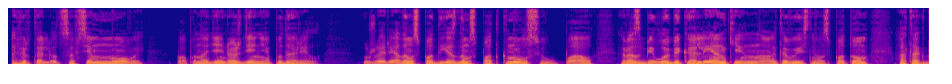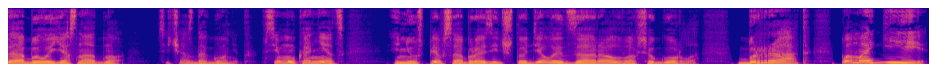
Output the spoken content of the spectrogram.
А вертолет совсем новый, папа на день рождения подарил — уже рядом с подъездом споткнулся, упал, разбил обе коленки, но это выяснилось потом, а тогда было ясно одно — сейчас догонит, всему конец — и, не успев сообразить, что делает, заорал во все горло. «Брат, помоги!»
